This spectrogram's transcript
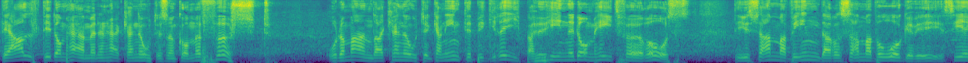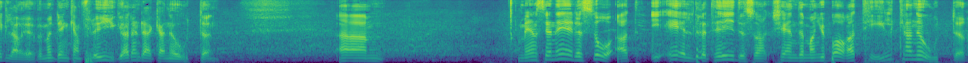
det är alltid de här med den här kanoten som kommer först. Och de andra kanoten kan inte begripa, hur hinner de hit före oss? Det är ju samma vindar och samma vågor vi seglar över, men den kan flyga den där kanoten. Um, men sen är det så att i äldre tider så kände man ju bara till kanoter.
